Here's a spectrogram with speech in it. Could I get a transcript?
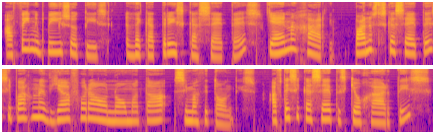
Αφήνει πίσω της 13 κασέτες και ένα χάρτη. Πάνω στις κασέτες υπάρχουν διάφορα ονόματα συμμαθητών της. Αυτές οι κασέτες και ο χάρτης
